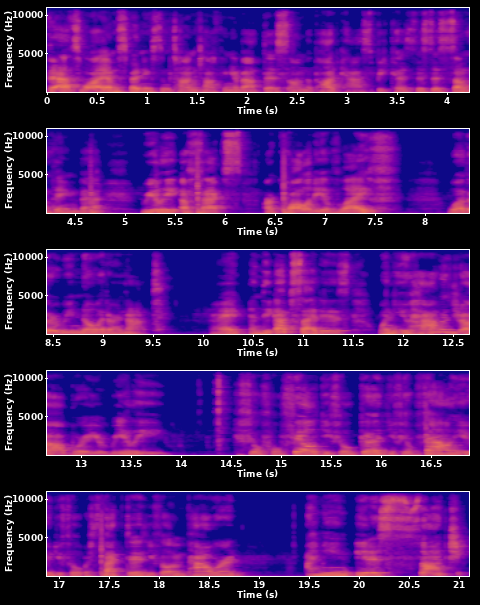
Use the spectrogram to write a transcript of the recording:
that's why I'm spending some time talking about this on the podcast because this is something that really affects our quality of life, whether we know it or not, right? And the upside is when you have a job where you're really, you feel fulfilled, you feel good, you feel valued, you feel respected, you feel empowered. I mean, it is such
